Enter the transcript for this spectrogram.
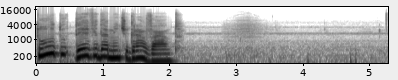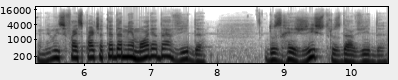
tudo devidamente gravado. Entendeu? Isso faz parte até da memória da vida dos registros da vida,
